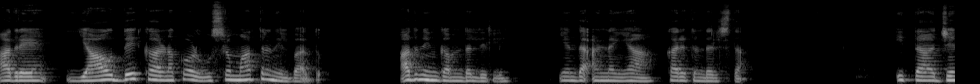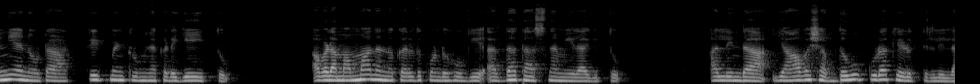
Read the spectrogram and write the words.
ಆದರೆ ಯಾವುದೇ ಕಾರಣಕ್ಕೂ ಅವಳು ಉಸಿರು ಮಾತ್ರ ನಿಲ್ಲಬಾರ್ದು ಅದು ನಿನ್ನ ಗಮನದಲ್ಲಿರಲಿ ಎಂದ ಅಣ್ಣಯ್ಯ ಕರೆತುಂಡರಿಸಿದ. ಇತ್ತ ಜೆನ್ನಿಯ ನೋಟ ಟ್ರೀಟ್ಮೆಂಟ್ ರೂಮಿನ ಕಡೆಗೇ ಇತ್ತು. ಅವಳ ಮಮ್ಮನನ್ನು ಕರೆದುಕೊಂಡು ಹೋಗಿ ಅರ್ಧ ತಾಸಿನ ಮೇಲಾಗಿತ್ತು. ಅಲ್ಲಿಂದ ಯಾವ ಶಬ್ದವೂ ಕೂಡ ಕೇಳುತ್ತಿರಲಿಲ್ಲ.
